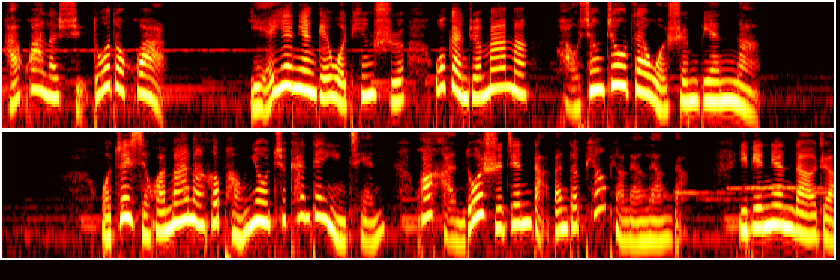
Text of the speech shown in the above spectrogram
还画了许多的画儿。爷爷念给我听时，我感觉妈妈好像就在我身边呢。我最喜欢妈妈和朋友去看电影前，花很多时间打扮得漂漂亮亮的，一边念叨着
